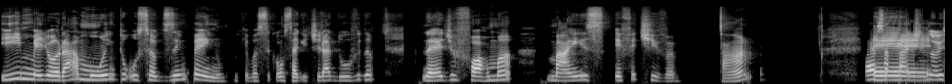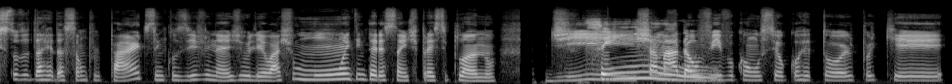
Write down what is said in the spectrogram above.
E melhorar muito o seu desempenho, porque você consegue tirar dúvida, né, de forma mais efetiva, tá? Essa é... parte do estudo da redação por partes, inclusive, né, Júlia, eu acho muito interessante para esse plano de Sim. chamada ao vivo com o seu corretor, porque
